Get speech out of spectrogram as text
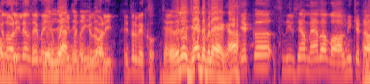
ਕਿਲੋ ਵਾਲੀ ਲਿਆਉਂਦੇ ਮੈਂ 25 25 ਕਿਲੋ ਵਾਲੀ। ਇੱਧਰ ਵੇਖੋ। ਵੇਲੇ ਜੈਡ ਬਲੈਕ ਆ। ਇੱਕ ਸੰਦੀਪ ਸਿੰਘ ਮੈਂ ਦਾ ਵਾਲ ਨਹੀਂ ਚਟਾ।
